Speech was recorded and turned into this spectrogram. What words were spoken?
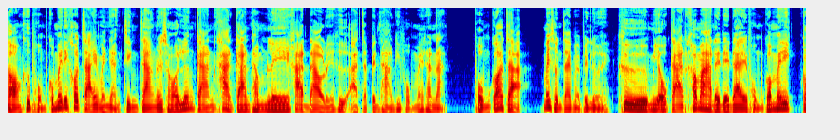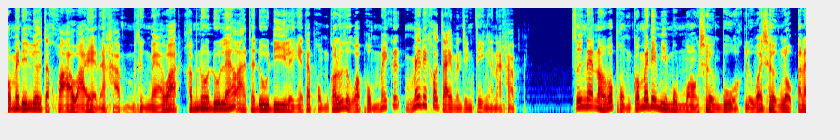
สองคือผมก็ไม่ได้เข้าใจมันอย่างจริงจังโดยเฉพาะเรื่องการคาดการทำเลคาดเดาเลยคือ อาจจะเป็นทางที่ผมไม่ถนัด ผมก็จะไม่สนใจมันไปเลย คือมีโอกาสเข้ามาใด ๆ ผมก็ไม่ได้ก็ไม่ได้เลือกจะคว้าไว้นะครับ ถึงแม้ว่าคำนวณดูแล้วอาจจะดูดีอะไรเงี้ย แต่ผมก็รู้สึกว่าผมไม่ไม่ได้เข้าใจมันจริงๆนะครับ ซึ่งแน่นอนว่าผมก็ไม่ได้มีมุมมองเชิงบวก หรือว่าเชิงลบอะไร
